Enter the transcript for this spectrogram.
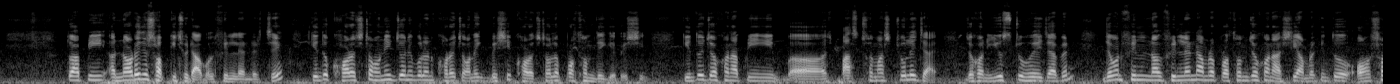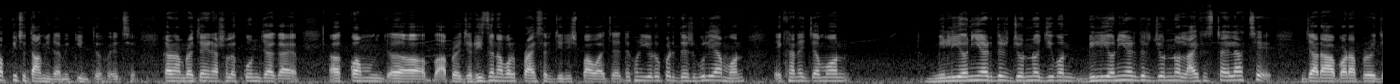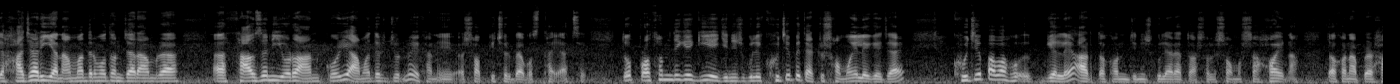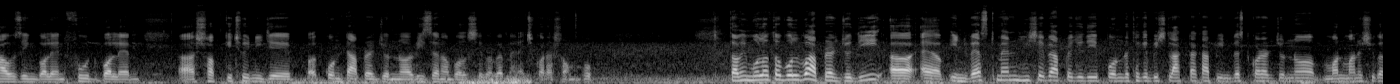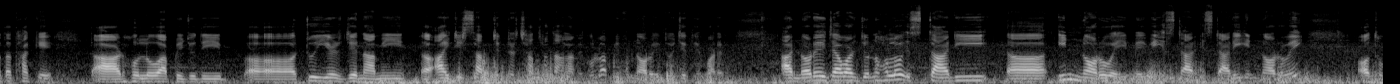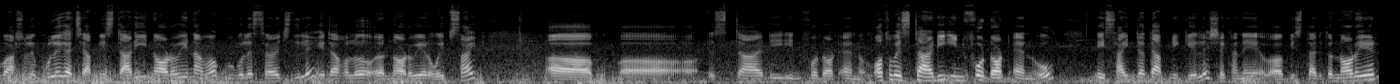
তো আপনি নরওয়েতে সব কিছু ডাবল ফিনল্যান্ডের চেয়ে। কিন্তু খরচটা অনেকজনে বলেন, খরচ অনেক বেশি, খরচটা হলো প্রথম দিকে বেশি। কিন্তু যখন আপনি পাঁচ, ছয় মাস চলে যায়, যখন ইউজ টু হয়ে যাবেন, যেমন ফিন ফিনল্যান্ডে আমরা প্রথম যখন আসি, আমরা কিন্তু সব কিছু দামি দামি কিনতে হয়েছে। কারণ আমরা জানি আসলে কোন জায়গায় কম আপনার যে রিজনেবল প্রাইসের জিনিস পাওয়া যায়। দেখুন, ইউরোপের দেশগুলি এমন, এখানে যেমন মিলিয়নিয়ারদের জন্য জীবন বিলিয়নিয়ারদের জন্য লাইফস্টাইল আছে। যারা আবার আপনার ওই যে হাজারিয়ান, আমাদের মতন যারা আমরা থাউজেন্ড ইউরো আর্ন করি, আমাদের জন্য এখানে সব কিছুর ব্যবস্থাই আছে। তো প্রথম দিকে গিয়ে এই জিনিসগুলি খুঁজে পেতে একটু সময় লেগে যায়। খুঁজে পাওয়া গেলে আর তখন জিনিসগুলি আর এত আসলে সমস্যা হয় না। তখন আপনার হাউজিং বলেন ফুড বলেন সব কিছুই নিজে, কোনটা আপনার জন্য রিজনেবল সেভাবে ম্যানেজ করা সম্ভব। তো আমি মূলত বলব আপনার যদি ইনভেস্টমেন্ট হিসেবে আপনি যদি পনেরো থেকে বিশ লাখ টাকা আপনি ইনভেস্ট করার জন্য মন মানসিকতা থাকে আর হলো আপনি যদি টু ইয়ার্স যে না আমি আইটির সাবজেক্টের ছাত্র, তাহলে আমি বলব আপনি নরওয়েতেও যেতে পারেন। আর নরওয়ে যাওয়ার জন্য হলো study in Norway maybe study in Norway অথবা আসলে ভুলে গেছে, আপনি স্টাডি নরওয়ে নামক গুগলে সার্চ দিলে এটা হলো নরওয়ের website study info dot N O অথবা study info dot N O এই সাইটটাতে আপনি গেলে সেখানে বিস্তারিত নরওয়ের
